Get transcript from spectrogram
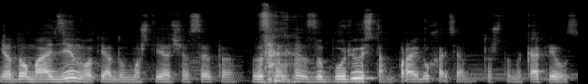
я дома один, вот я думаю, может я сейчас это забурюсь, там, пройду хотя бы то, что накопилось,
